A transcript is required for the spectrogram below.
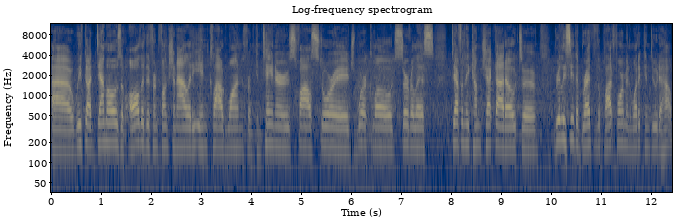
uh, we've got demos of all the different functionality in Cloud One from containers, file storage, workloads, serverless. Definitely come check that out to really see the breadth of the platform and what it can do to help.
